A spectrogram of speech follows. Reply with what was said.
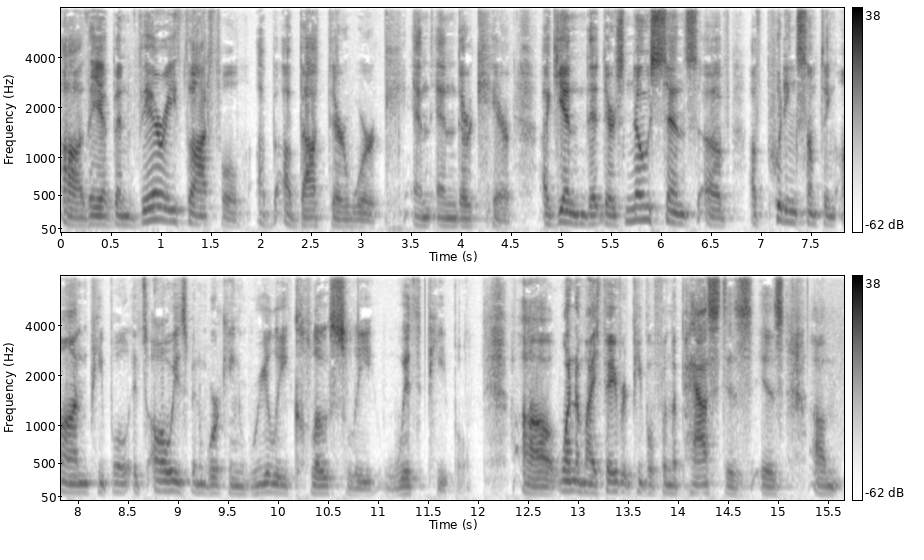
Uh, they have been very thoughtful ab- about their work and, and their care. Again, th- there's no sense of, of putting something on people. It's always been working really closely with people. Uh, one of my favorite people from the past is, is um,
